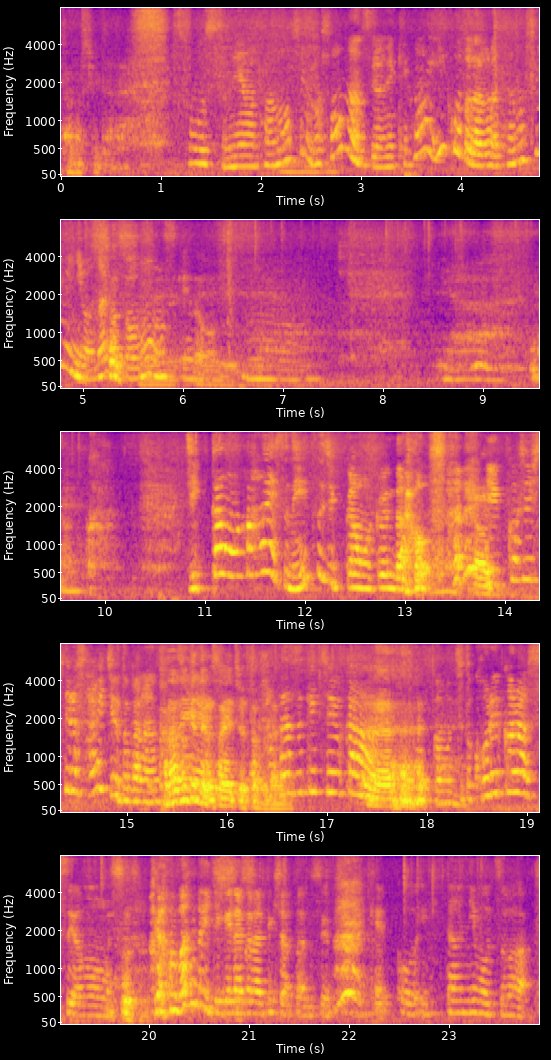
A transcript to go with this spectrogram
楽しみだなそうっすね、まあ、楽しみ、まあ、そうなんですよね。基本いいことだから楽しみにはなると思うんですけど。そうん。いやーなんか。実感湧かないですねいつ実感湧くんだろう。あ引っ越ししてる最中とかなんです片付けてる最中多分片ね付け中か。かもうちょっとこれからっすよもう。頑張んないといけなくなってきちゃったんですよ。結構一旦荷物は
